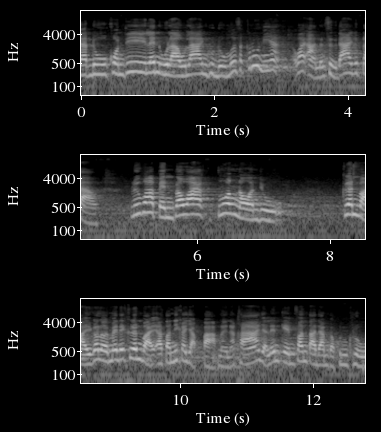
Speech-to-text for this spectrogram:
จะดูคนที่เล่นอูลาอูล่าคุณดูเมื่อสักครู่นี้ว่าอ่านหนังสือได้หรือเปล่า หรือว่าเป็นเพราะว่าง่วงนอนอยู่เคลื่อนไหวก็เลยไม่ได้เคลื่อนไหวอะตอนนี้ขยับปากหน่อยนะคะ อย่าเล่นเกมซ่อนตาดำกับคุณครู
